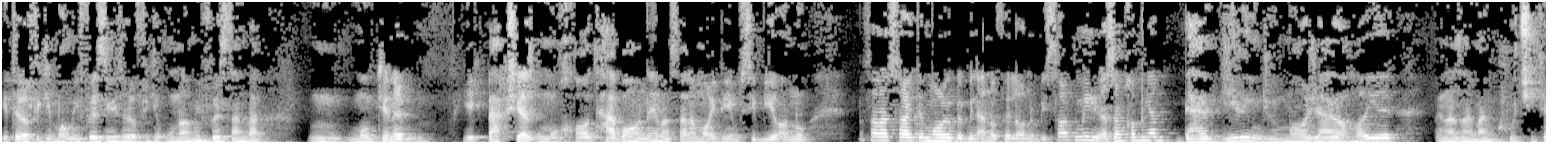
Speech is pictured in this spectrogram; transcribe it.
یه ترافیک ما میفرستیم یه ترافیک اونا میفرستن و ممکنه یک بخشی از مخاطبان مثلا مای دی ام سی بیان و مثلا سایت ما رو ببینن و فلان و بیسار. میرین اصلا می‌خوام بگم درگیر اینجور ماجراهای به نظر من کوچیک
